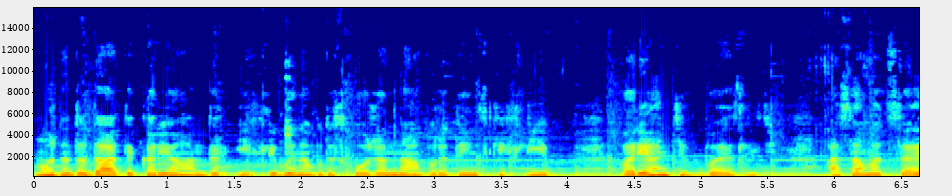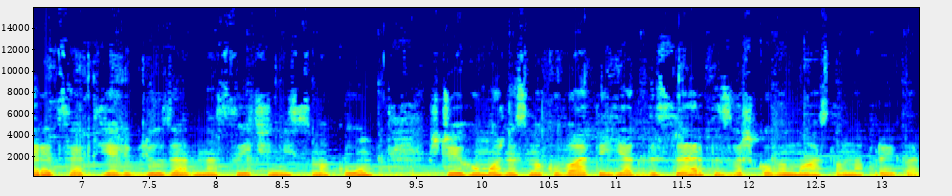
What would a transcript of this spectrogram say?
Можна додати коріандр, і хлібина буде схожа на бородинський хліб. Варіантів безліч. А саме цей рецепт я люблю за насиченість смаку, що його можна смакувати як десерт з вершковим маслом, наприклад,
